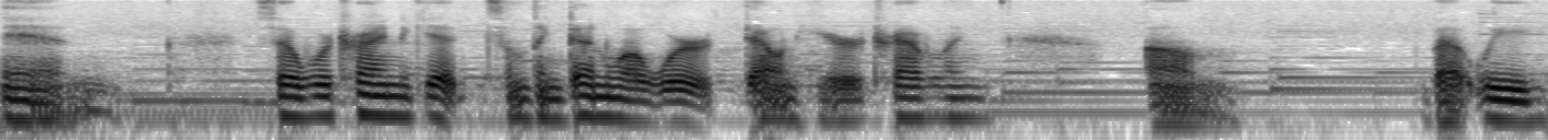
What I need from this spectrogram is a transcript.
and so we're trying to get something done while we're down here traveling. Um, but we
